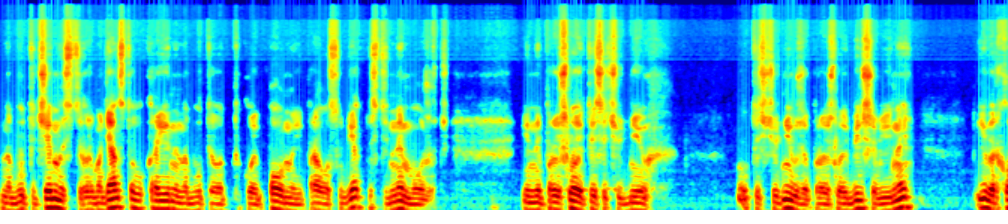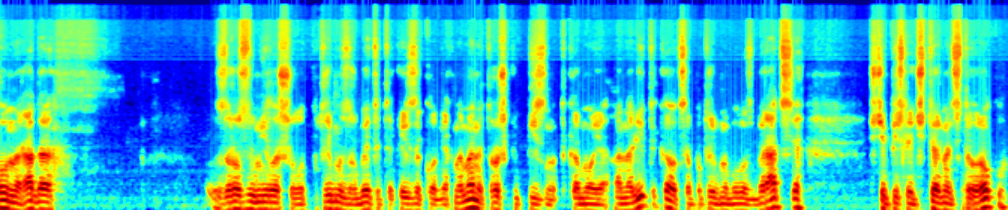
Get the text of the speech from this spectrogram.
набути чинності громадянства України, набути от такої повної правосуб'єктності не можуть. І не пройшло і тисячу днів, ну, тисячу днів вже пройшло і більше війни, і Верховна Рада зрозуміла, що от потрібно зробити такий закон. Як на мене, трошки пізно така моя аналітика. Оце потрібно було збиратися ще після 2014 року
